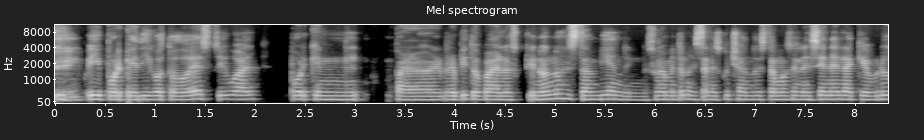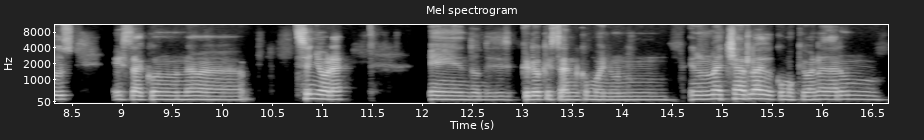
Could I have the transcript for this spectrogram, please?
y, y por qué digo todo esto igual, porque para, repito, para los que no nos están viendo y solamente nos están escuchando, estamos en la escena en la que Bruce está con una señora en donde creo que están como en un, en una charla, como que van a dar un,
